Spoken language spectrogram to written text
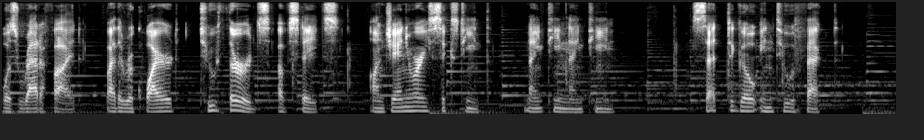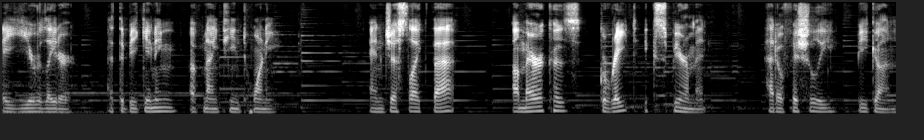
was ratified by the required two thirds of states on January 16, 1919, set to go into effect a year later at the beginning of 1920. And just like that, America's great experiment had officially begun.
